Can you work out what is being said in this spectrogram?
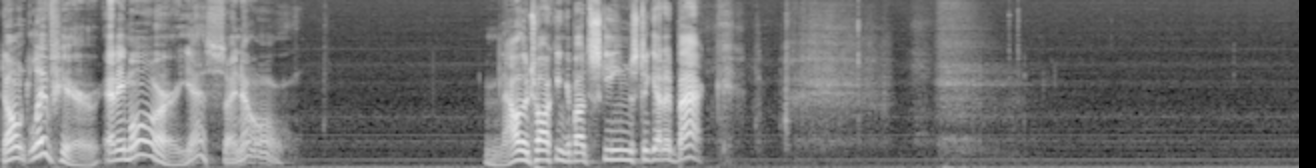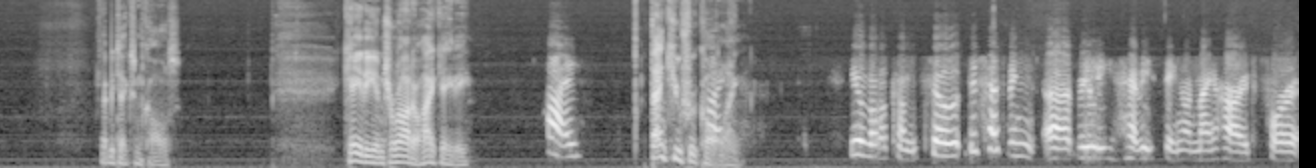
don't live here anymore. Yes, I know. Now they're talking about schemes to get it back. Let me take some calls. Katie in Toronto. Hi, Katie. Hi, Thank you for calling. You're welcome. So this has been a really heavy thing on my heart for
